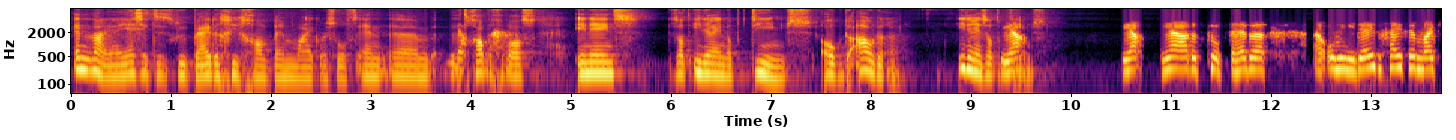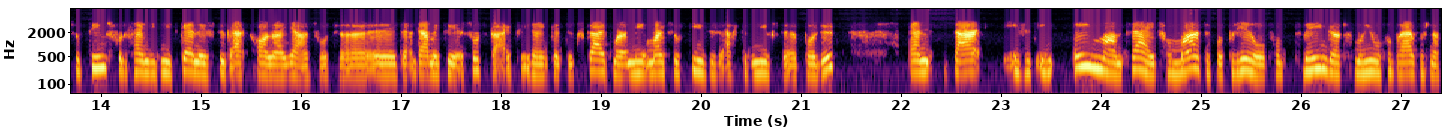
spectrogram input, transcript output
En nou ja, jij zit natuurlijk bij de gigant bij Microsoft. En um, het grappige was, ineens zat iedereen op Teams. Ook de ouderen. Iedereen zat op Teams. Ja, ja, dat klopt. We hebben uh, om een idee te geven, Microsoft Teams, voor degene die het niet kennen, is natuurlijk eigenlijk gewoon uh, ja, een soort, uh, daarmee kun je een soort Skype. Iedereen kent natuurlijk Skype, maar Microsoft Teams is eigenlijk het nieuwste product. En daar is het in één maand tijd, van maart tot april, van 32 miljoen gebruikers naar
